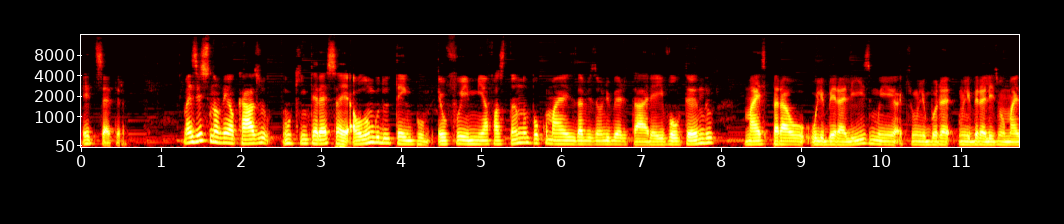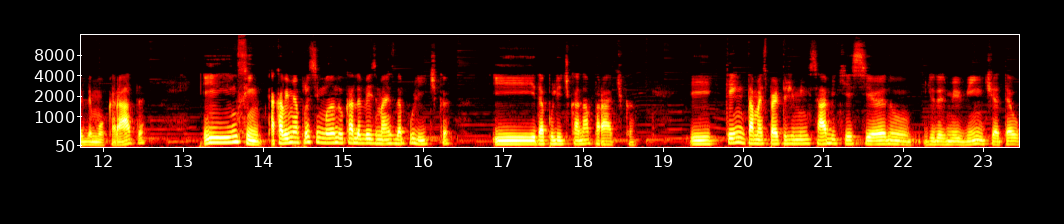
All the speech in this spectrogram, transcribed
etc. Mas isso não vem ao caso, o que interessa é, ao longo do tempo, eu fui me afastando um pouco mais da visão libertária e voltando mais para o, liberalismo e aqui um liberalismo mais democrata. E, enfim, acabei me aproximando cada vez mais da política e da política na prática. E quem está mais perto de mim sabe que esse ano de 2020 até o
